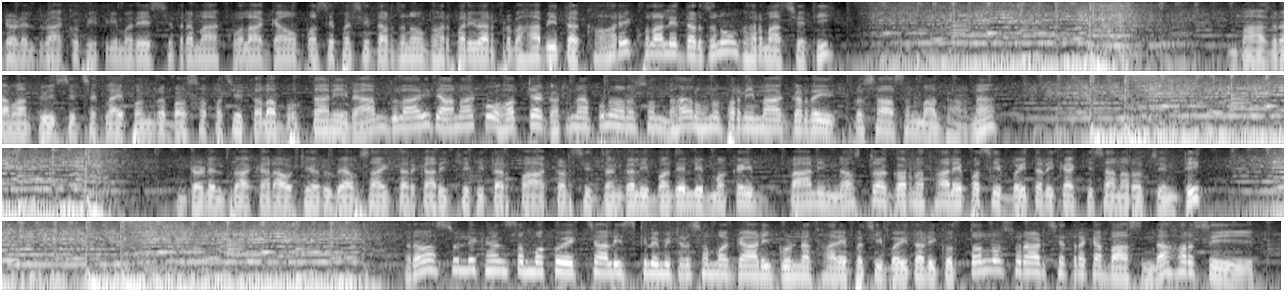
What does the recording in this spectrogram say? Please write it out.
डडेलधुराको भित्री मधेस क्षेत्रमा खोला गाउँ पसेपछि दर्जनौ घर परिवार प्रभावित। खहरे खोलाले दर्जनौ घरमा क्षति। बाजुरामा दुई शिक्षकलाई पन्ध्र वर्षपछि तल भुक्तानी। रामदुलारी राणाको हत्या घटना पुनः अनुसन्धान हुनुपर्ने माग गर्दै प्रशासनमा धरना। डडेलधुवाका राउटीहरू व्यावसायिक तरकारी खेतीतर्फ आकर्षित। जंगली बँदेलले मकै बाली नष्ट गर्न थालेपछि बैतडीका किसानहरू चिन्तित। र सुलेखानसम्मको एकचालिस किलोमिटरसम्म गाडी गुड्न थालेपछि बैतडीको तल्लो सोराड क्षेत्रका बासिन्दा हर्षित।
